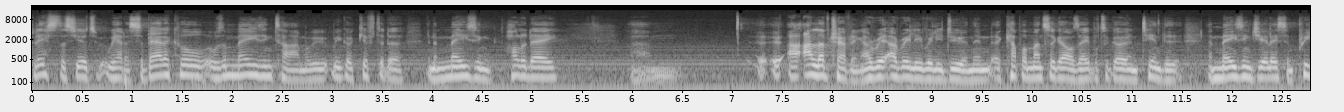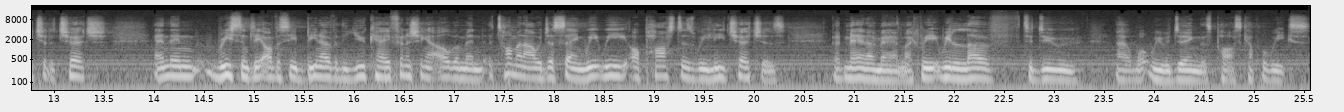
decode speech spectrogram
blessed this year. To, we had a sabbatical. It was an amazing time. We, we got gifted a, an amazing holiday. Um, I, I, love traveling. I, re, I, really, really do. And then a couple of months ago, I was able to go and attend the amazing GLS and preach at a church. And then recently, obviously, been over the UK, finishing our album. And Tom and I were just saying, we, we are pastors, we lead churches. But man, oh man, like we, we love to do uh, what we were doing this past couple of weeks.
